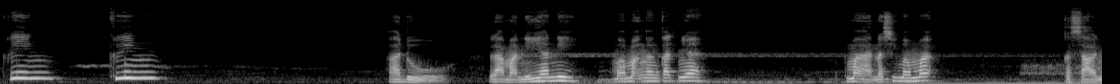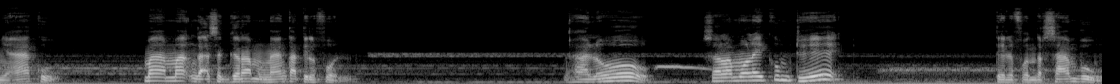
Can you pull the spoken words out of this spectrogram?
Kring, kring. Aduh, lama nian nih mama ngangkatnya. Mana sih mama? Kesalnya aku. Mama nggak segera mengangkat telepon. Halo, assalamualaikum dek. Telepon tersambung.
